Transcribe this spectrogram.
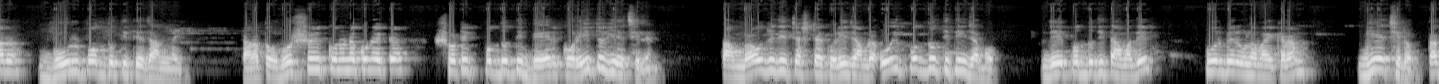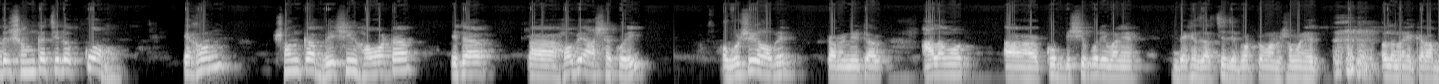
আর ভুল পদ্ধতিতে যান নাই। তারা তো অবশ্যই কোনো না কোনো একটা সঠিক পদ্ধতি বের করেই তো গিয়েছিলেন। তো আমরাও যদি চেষ্টা করি যে আমরা ওই পদ্ধতিতেই যাব, যে পদ্ধতিতে আমাদের পূর্বের ওলামাই কারাম গিয়েছিল, তাদের সংখ্যা ছিল কম। এখন সংখ্যা বেশি হওয়াটা এটা হবে আশা করি। অবশ্যই হবে, কারণ এটার আলামত খুব বেশি পরিমাণে দেখা যাচ্ছে যে বর্তমান সময়ের ওলামায়ে কারাম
